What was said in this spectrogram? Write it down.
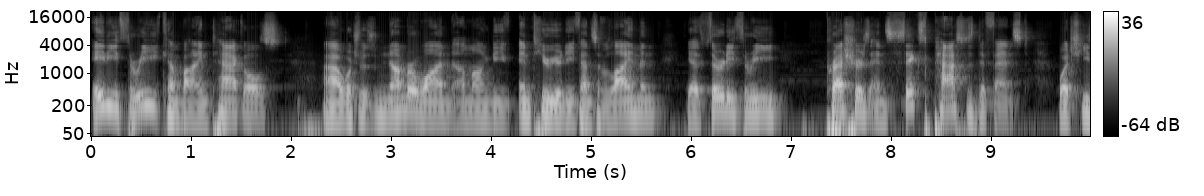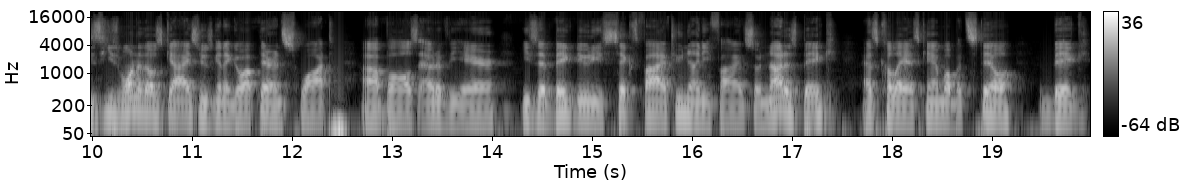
83 combined tackles, uh, which was number one among the interior defensive linemen. He had 33 pressures and six passes defensed, which he's he's one of those guys who's going to go up there and swat uh, balls out of the air. He's a big dude. He's 6'5, 295, so not as big as Calais Campbell, but still big,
